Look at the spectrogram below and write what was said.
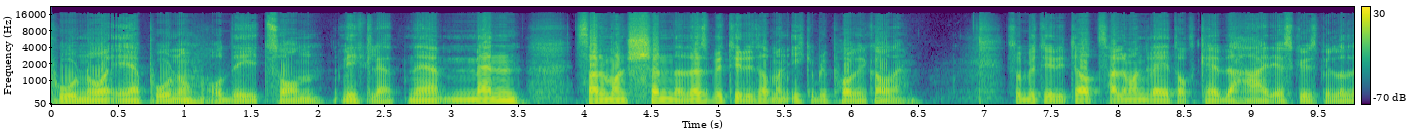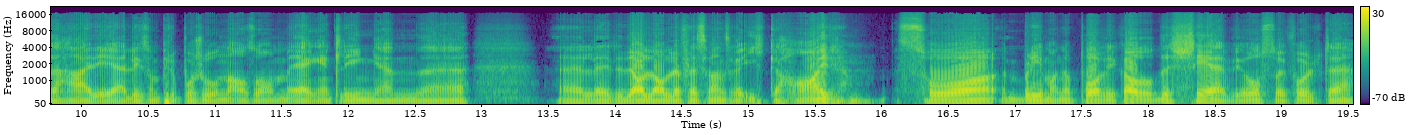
porno er porno, og det er ikke sånn virkeligheten er. Men selv om man skjønner det, så betyr det ikke at man ikke blir påvirka av det. Så betyr det ikke at selv om man vet at okay, det her er skuespill, og det her er liksom proporsjoner som egentlig ingen, eh, eller de aller, aller fleste mennesker ikke har, så blir man jo påvirka. Og det ser vi jo også i forhold til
